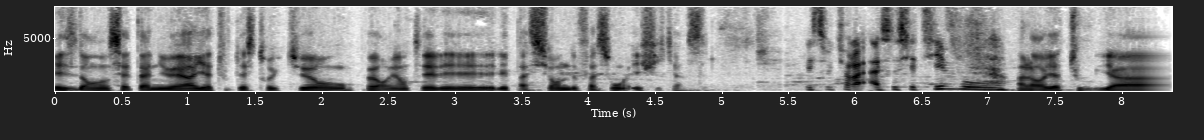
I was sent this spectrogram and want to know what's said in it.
Et dans cet annuaire, il y a toutes les structures où on peut orienter les, les patientes de façon efficace. Les structures associatives ou? Alors, il y a tout. Il y a,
